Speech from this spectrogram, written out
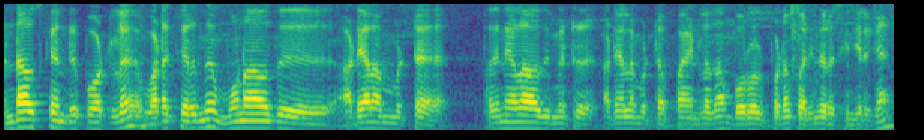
ரெண்டாவது ஸ்கேன் ரிப்போர்ட்டில் வடக்கிருந்து மூணாவது அடையாளம் விட்ட பதினேழாவது மீட்ரு அடையாளம் விட்ட பாயிண்டில் தான் போர்வெல் போட பரிந்துரை செஞ்சுருக்கேன்.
